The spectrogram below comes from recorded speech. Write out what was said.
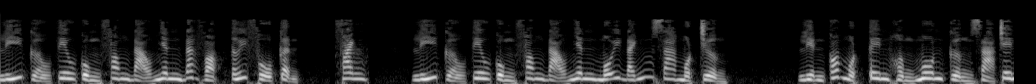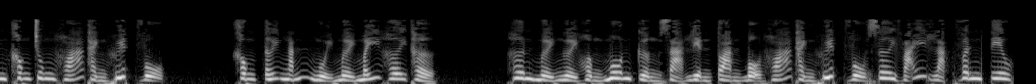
lý cửu tiêu cùng phong đạo nhân đã vọt tới phủ cận, phanh, lý cửu tiêu cùng phong đạo nhân mỗi đánh ra một trường, liền có một tên hồng môn cường giả trên không trung hóa thành huyết vụ, không tới ngắn ngủi mười mấy hơi thở, hơn mười người hồng môn cường giả liền toàn bộ hóa thành huyết vụ rơi vãi lạc vân tiêu,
